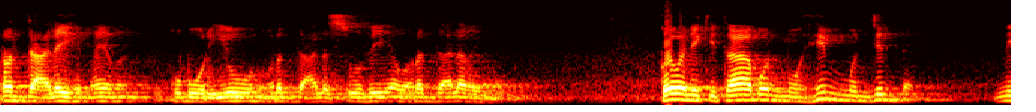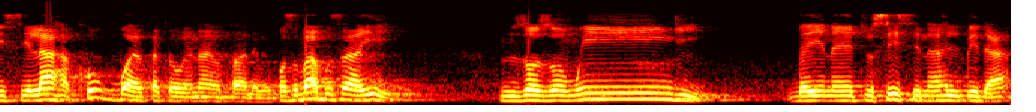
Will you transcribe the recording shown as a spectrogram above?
رد عليهم أيضا القبوريون ورد على الصوفية ورد على غيرهم kwa كتاب مهم جدا ni silaha kubwa utakayo nayo talib kwa sababu saa hii mzozo mwingi baina yetu sisi na ahli bid'ah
